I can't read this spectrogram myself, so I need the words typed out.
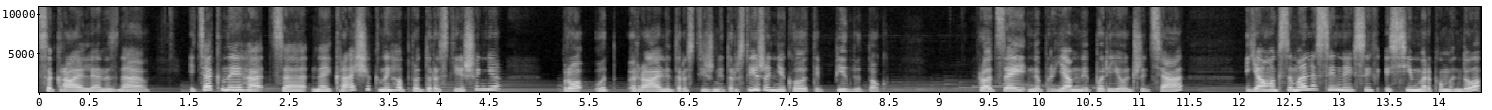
сакральний, я не знаю. І ця книга це найкраща книга про дорослішання, про от реальне доросліження, доросліження, коли ти підліток. Про цей неприємний період життя. Я максимально сильно всіх всім рекомендую,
